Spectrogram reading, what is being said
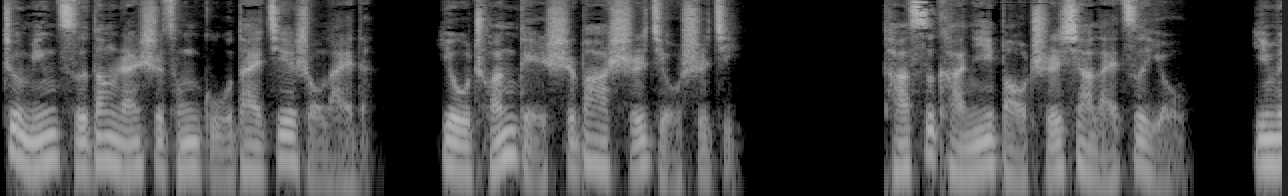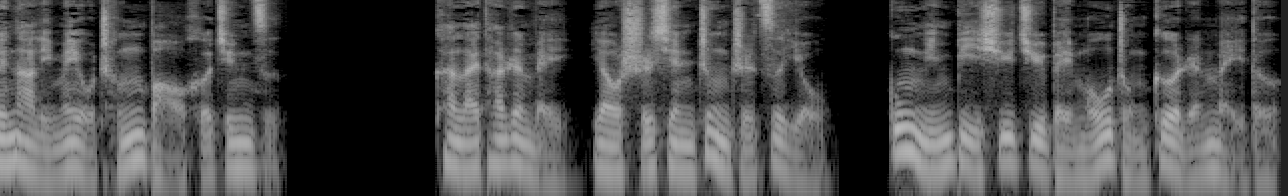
这名词当然是从古代接手来的，又传给十八、十九世纪。塔斯卡尼保持下来自由，因为那里没有城堡和君子。看来，他认为要实现政治自由，公民必须具备某种个人美德。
